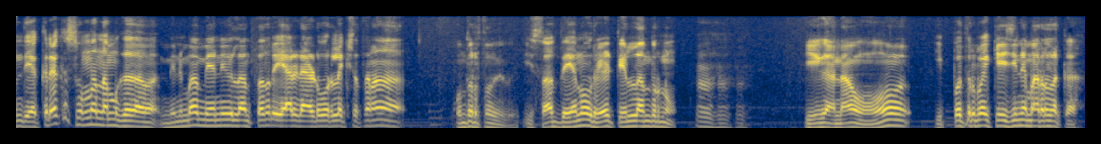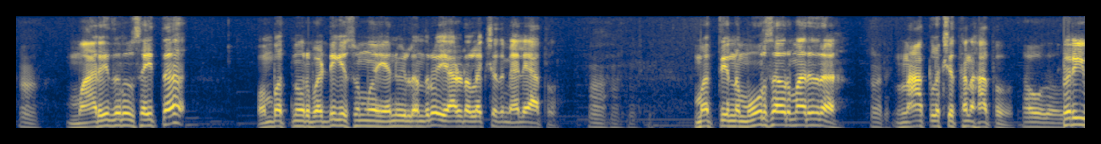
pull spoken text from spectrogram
ಒಂದು ಎಕರೆಗೆ ಸುಮ್ಮನೆ ನಮ್ಗೆ ಮಿನಿಮಮ್ ಏನೂ ಇಲ್ಲ ಅಂತಂದ್ರೆ ಎರಡು ಎರಡೂವರೆ ಲಕ್ಷ ತನ ಕುಂದಿರ್ತದೆ ಇದು. ಈ ಸದ್ದ ಏನೂ ರೇಟ್ ಇಲ್ಲ ಅಂದ್ರೂ ಈಗ ನಾವು ಇಪ್ಪತ್ತು ರೂಪಾಯಿ ಕೆ ಜಿನೇ ಮಾರಲಕ್ಕ ಮಾರಿದ್ರು ಸಹಿತ ಒಂಬತ್ತು ನೂರು ಬಡ್ಡಿಗೆ ಸುಮ್ಮ ಏನೂ ಇಲ್ಲ ಅಂದ್ರೂ ಎರಡು ಲಕ್ಷದ ಮೇಲೆ ಆತದ. ಮತ್ತಿನ್ನು. ಮತ್ತು ಇನ್ನು ಮೂರು ಸಾವಿರ ಮಾರಿದ್ರೆ ನಾಲ್ಕು ಲಕ್ಷ ತನ ಆತದ. ಹೌದು ಸರ್ ಈ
